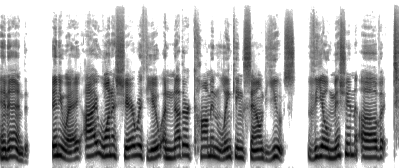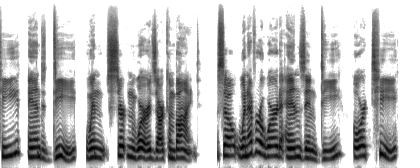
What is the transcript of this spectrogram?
An end. Anyway, I want to share with you another common linking sound use the omission of T and D when certain words are combined. So, whenever a word ends in D or T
